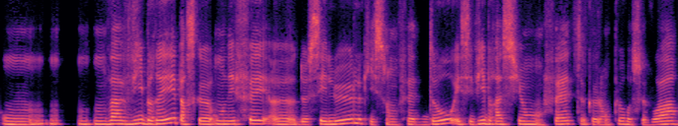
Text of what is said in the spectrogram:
on, va vibrer parce qu'on est fait euh, de cellules qui sont faites d'eau et ces vibrations en fait que l'on peut recevoir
